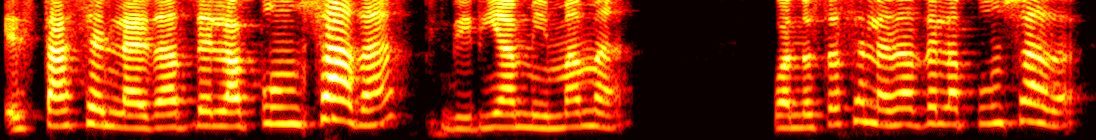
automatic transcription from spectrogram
estás en la edad de la punzada, diría mi mamá, cuando estás en la edad de la punzada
